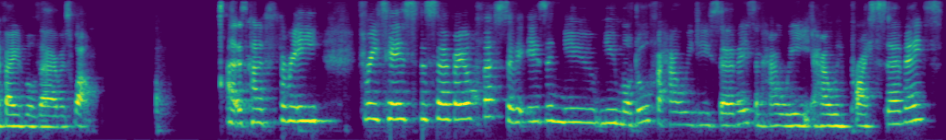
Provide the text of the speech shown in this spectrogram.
available there as well. There's kind of three three tiers to the survey offer. So it is a new new model for how we do surveys and how we how we price surveys.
